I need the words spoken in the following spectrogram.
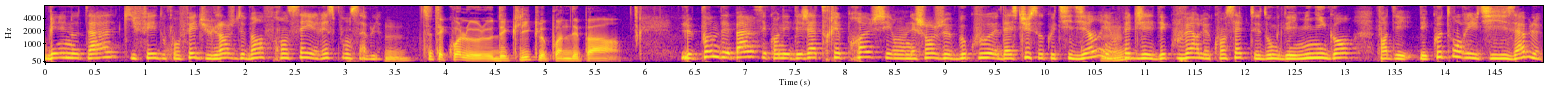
Benenota qui fait donc on fait du linge de bain français et responsable. Hmm. C'était quoi le déclic, le point de départ? Le point de départ, c'est qu'on est déjà très proches et on échange beaucoup d'astuces au quotidien. Et en mhm. fait, j'ai découvert le concept donc des mini gants, enfin des, des cotons réutilisables,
